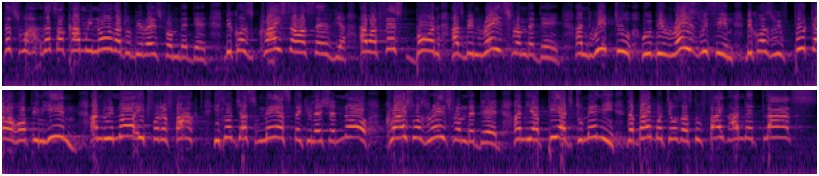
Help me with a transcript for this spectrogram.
That's, that's how come we know that we'll be raised from the dead. Because Christ, our Savior, our firstborn, has been raised from the dead. And we too will be raised with Him because we've put our hope in Him. And we know it for a fact. It's not just mere speculation. No, Christ was raised from the dead. And He appeared to many. The Bible tells us to 500 plus.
